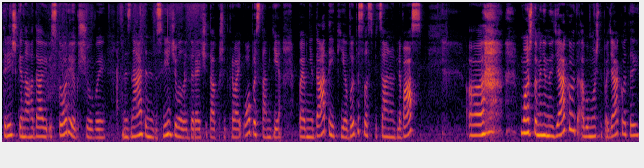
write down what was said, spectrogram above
трішки нагадаю історію, якщо ви не знаєте, не досліджували. До речі, також відкривай опис, там є певні дати, які я виписала спеціально для вас. Можете мені не дякувати, або можете подякувати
